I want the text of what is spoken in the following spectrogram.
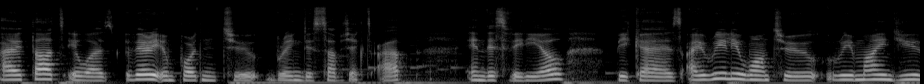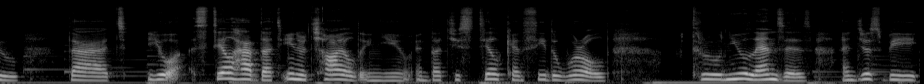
I thought it was very important to bring this subject up in this video because I really want to remind you that you still have that inner child in you and that you still can see the world through new lenses and just be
